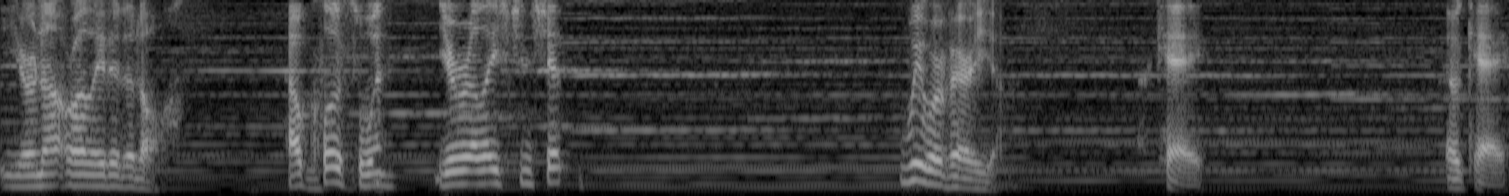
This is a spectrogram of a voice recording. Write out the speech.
you're not related at all. How close was your relationship? We were very young. Okay. Okay.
